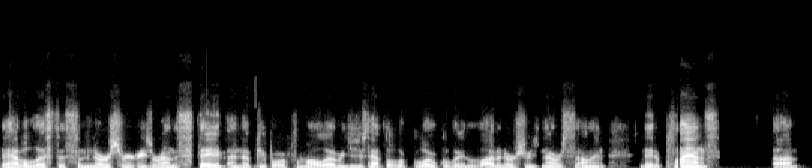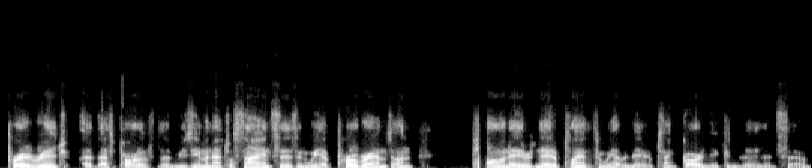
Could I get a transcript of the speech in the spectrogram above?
they have a list of some nurseries around the state. I know people are from all over. You just have to look locally. A lot of nurseries now are selling native plants. Um, Prairie Ridge, uh, that's part of the Museum of Natural Sciences, and we have programs on pollinators, native plants, and we have a native plant garden you can visit. So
